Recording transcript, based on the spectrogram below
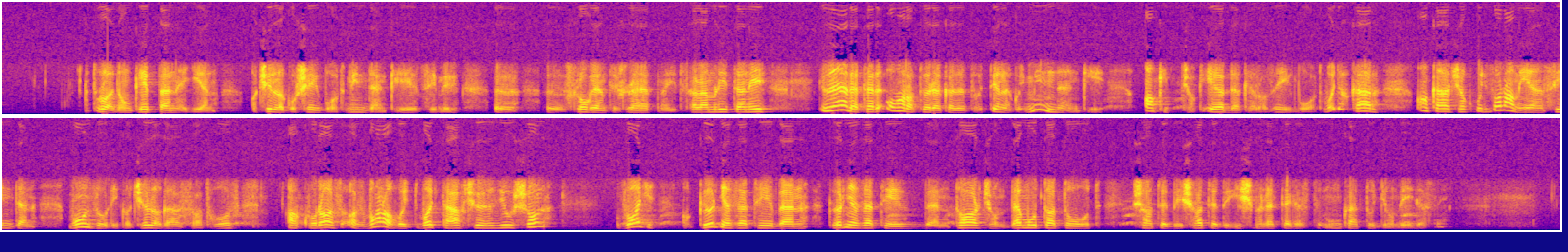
tulajdonképpen egy ilyen a csillagos égbolt mindenki című ö, szlogent is lehetne itt felemlíteni. Ő erre, arra törekedett, hogy tényleg, hogy mindenki akit csak érdekel az égbolt, vagy akár, akár csak úgy valamilyen szinten vonzódik a csillagászathoz, akkor az, az valahogy vagy távcsőhöz jusson, vagy a környezetében, környezetében tartson bemutatót, stb. stb. ismeretterjesztő munkát tudjon végezni.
